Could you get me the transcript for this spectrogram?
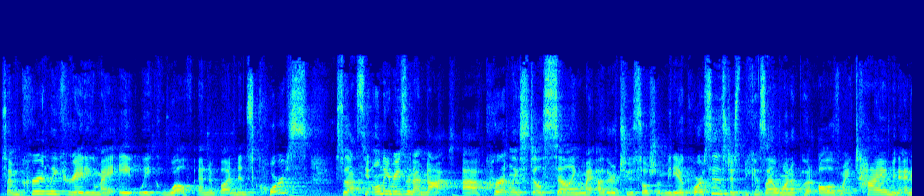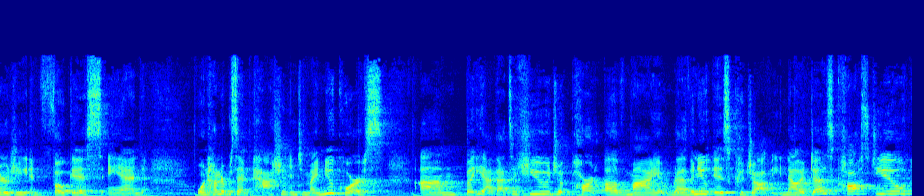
So I'm currently creating my eight week wealth and abundance course. So that's the only reason I'm not uh, currently still selling my other two social media courses, just because I wanna put all of my time and energy and focus and 100% passion into my new course. Um, but yeah, that's a huge part of my revenue is Kajabi. Now it does cost you,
